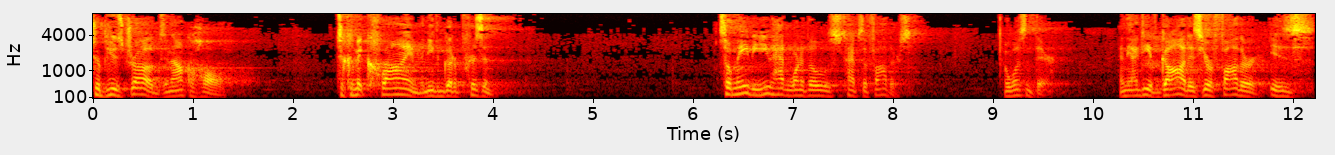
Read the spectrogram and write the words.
to abuse drugs and alcohol, to commit crime and even go to prison. So maybe you had one of those types of fathers who wasn't there. And the idea of God as your father is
